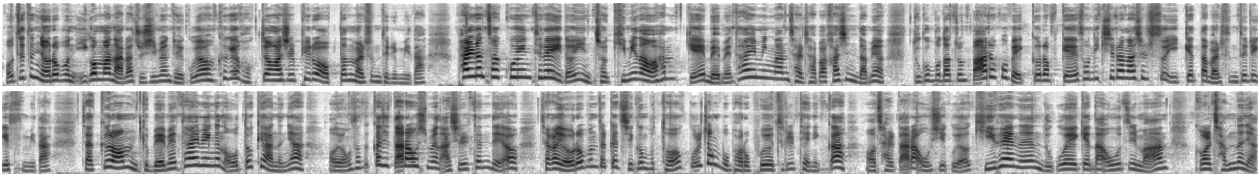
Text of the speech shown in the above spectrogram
어쨌든 여러분 이것만 알아주시면 되고요. 크게 걱정하실 필요 없다는 말씀 드립니다. 8년차 코인 트레이더인 저 김이나와 함께 매매 타이밍만 잘 잡아 가신다면 누구보다 좀 빠르고 매끄럽게 손익 실현하실 수 있겠다 말씀드리겠습니다. 자, 그럼 그 매매 타이밍은 어떻게 아느냐? 어, 영상 끝까지 따라오시면 아실 텐데요. 제가 여러분들께 지금부터 꿀 정보 바로 보여드릴 테니까 어, 잘 따라오시고요. 기회는 누구에게나 오지만 그걸 잡느냐,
